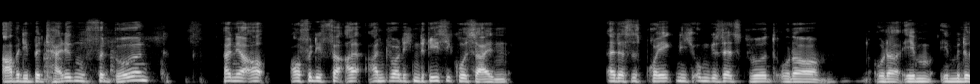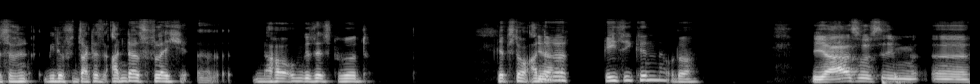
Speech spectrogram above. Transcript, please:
Aber die Beteiligung von Bürgern kann ja auch, auch für die Verantwortlichen Risiko sein, äh, dass das Projekt nicht umgesetzt wird oder oder eben, eben wie, du, wie du schon sagtest, anders vielleicht äh, nachher umgesetzt wird. Gibt es noch andere ja. Risiken oder? Ja, also ist eben äh,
